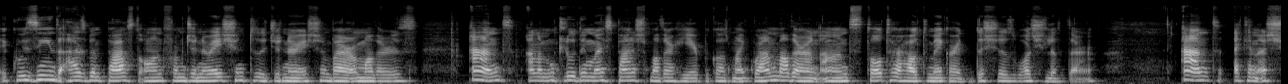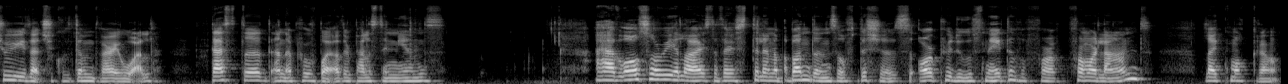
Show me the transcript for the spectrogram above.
A cuisine that has been passed on from generation to generation by our mothers. And, and I'm including my Spanish mother here because my grandmother and aunts taught her how to make our dishes while she lived there. And I can assure you that she cooked them very well tested and approved by other Palestinians. I have also realized that there's still an abundance of dishes or produce native from our land, like mokra,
